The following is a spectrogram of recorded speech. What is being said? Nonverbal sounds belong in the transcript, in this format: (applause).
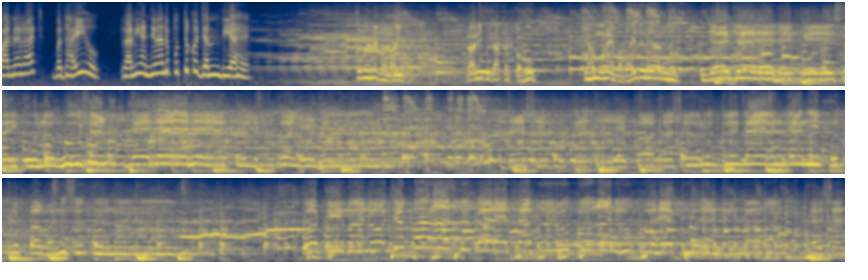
वानरराज बधाई हो। रानी अंजना ने पुत्र को जन्म दिया है। तुम्हें भी बधाई हो। रानी को जाकर कहो कि हम उन्हें बधाई देने आ रहे हैं। जय जय हे केसरी कुल भूषण जय जय हे अतुलित बलिधाम। जय शिव के एकादश रुद्र जय अंजनी पुत्र पवन सुत नामा कोटि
